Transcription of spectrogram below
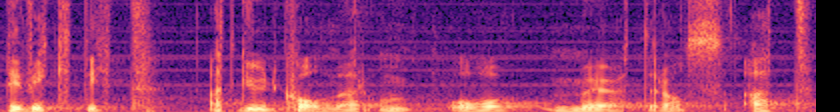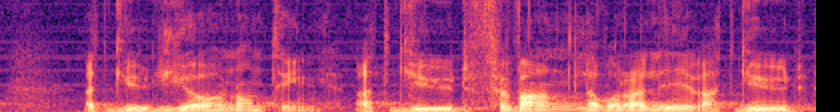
det är viktigt att Gud kommer och, och möter oss, att, att Gud gör någonting, att Gud förvandlar våra liv, att Gud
